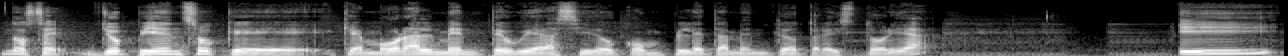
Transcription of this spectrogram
No sé, yo pienso que, moralmente hubiera sido completamente otra historia. Y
